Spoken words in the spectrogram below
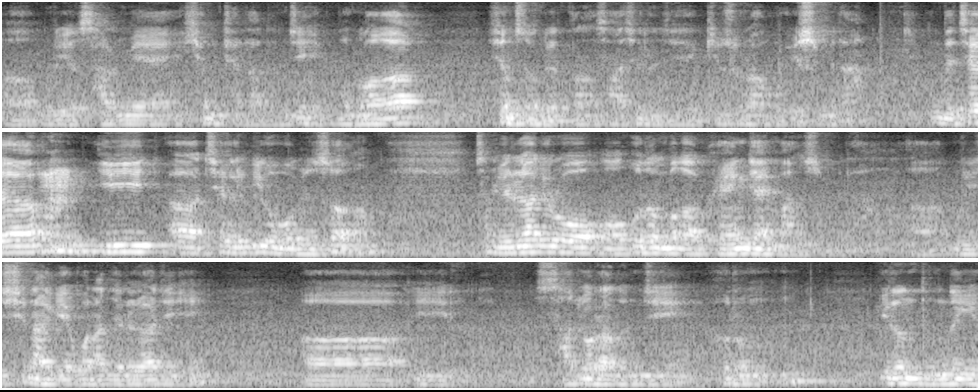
어, 우리의 삶의 형태라든지 문화가 형성됐다는 사실을 이제 기술하고 있습니다. 근데 제가 이 어, 책을 읽어보면서 참 여러 가지로 어, 얻은 바가 굉장히 많습니다. 어, 우리 신학에 관한 여러 가지 어, 이 사조라든지 흐름 이런 등등이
